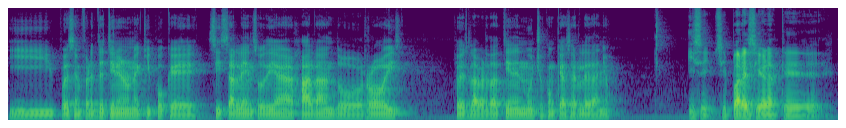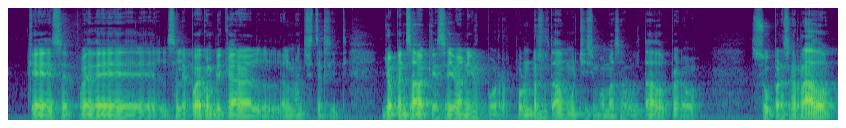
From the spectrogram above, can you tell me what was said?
y pues enfrente tienen un equipo que si sale en su día Haaland o Royce, pues la verdad tienen mucho con qué hacerle daño. Y sí, sí pareciera que, que se puede, se le puede complicar al, Manchester City. Yo pensaba que se iban a ir por, un resultado muchísimo más abultado, pero súper cerrado.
